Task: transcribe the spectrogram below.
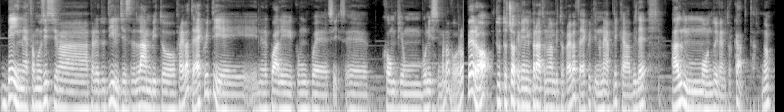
Bain è famosissima per le due diligence nell'ambito private equity e nelle quali comunque sì, compie un buonissimo lavoro, però tutto ciò che viene imparato nell'ambito private equity non è applicabile al mondo di venture capital, no?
